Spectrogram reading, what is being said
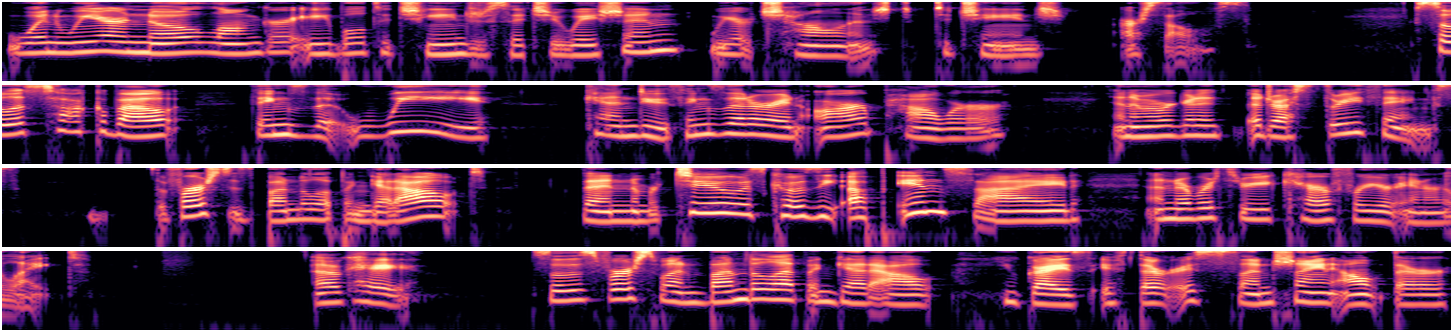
when we are no longer able to change a situation, we are challenged to change ourselves. So let's talk about things that we can do, things that are in our power. And then we're going to address three things. The first is bundle up and get out. Then number two is cozy up inside. And number three, care for your inner light. Okay, so, this first one, bundle up and get out. You guys, if there is sunshine out there,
